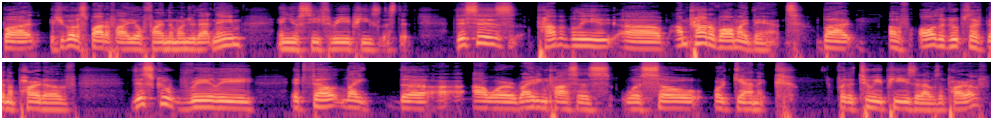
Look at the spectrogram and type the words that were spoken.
but if you go to Spotify, you'll find them under that name, and you'll see three EPs listed. This is probably uh, I'm proud of all my bands, but of all the groups I've been a part of, this group really it felt like the uh, our writing process was so organic for the two EPs that I was a part of.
